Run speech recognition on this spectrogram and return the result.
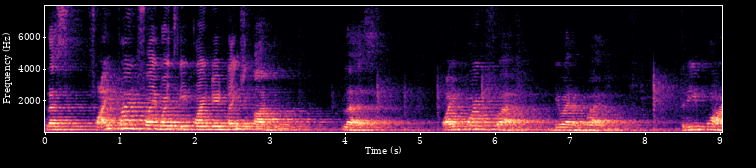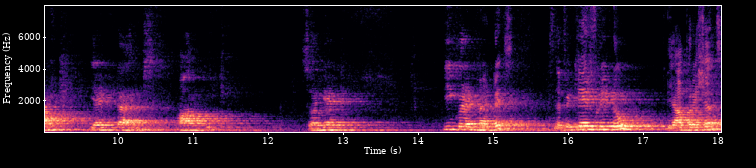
plus 5.5 by 3.8 times R2 plus 5.5 divided by 3.8 times R2. So get equivalent matrix. So if you carefully do the operations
